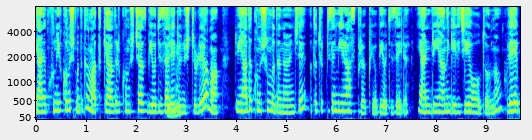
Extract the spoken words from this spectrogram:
yani konuyu konuşmadık ama atık yağları konuşacağız. Biyodizele dönüştürülüyor ama dünyada konuşulmadan önce Atatürk bize miras bırakıyor biyodizeli. Yani dünyanın geleceği olduğunu ve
